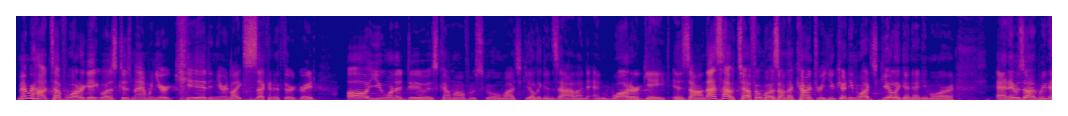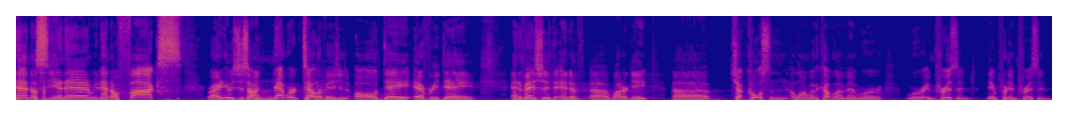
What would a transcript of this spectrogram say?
remember how tough Watergate was? Because, man, when you're a kid and you're in like second or third grade, all you want to do is come home from school and watch Gilligan's Island, and Watergate is on. That's how tough it was on the country. You couldn't even watch Gilligan anymore. And it was on, we didn't have no CNN, we didn't have no Fox, right? It was just on network television all day, every day. And eventually, at the end of uh, Watergate, uh, Chuck Colson, along with a couple of men, were, were imprisoned. They were put in prison.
